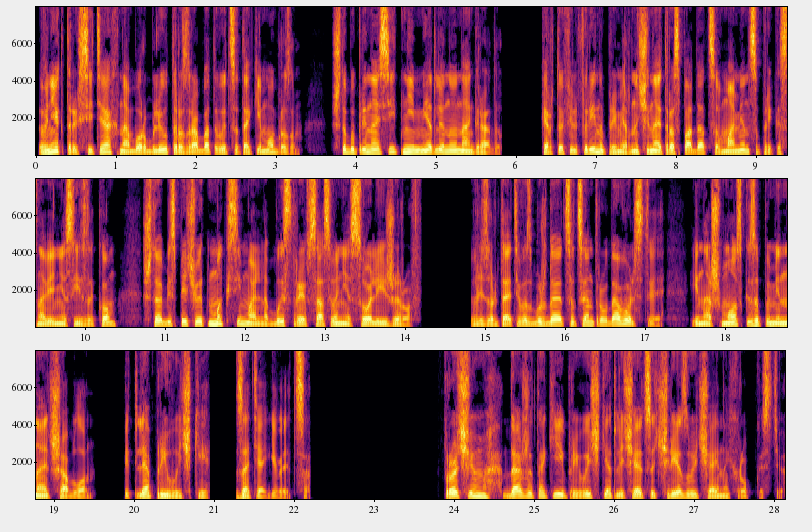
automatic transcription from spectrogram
В некоторых сетях набор блюд разрабатывается таким образом, чтобы приносить немедленную награду. Картофель фри, например, начинает распадаться в момент соприкосновения с языком, что обеспечивает максимально быстрое всасывание соли и жиров. В результате возбуждаются центры удовольствия, и наш мозг запоминает шаблон. Петля привычки затягивается. Впрочем, даже такие привычки отличаются чрезвычайной хрупкостью.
